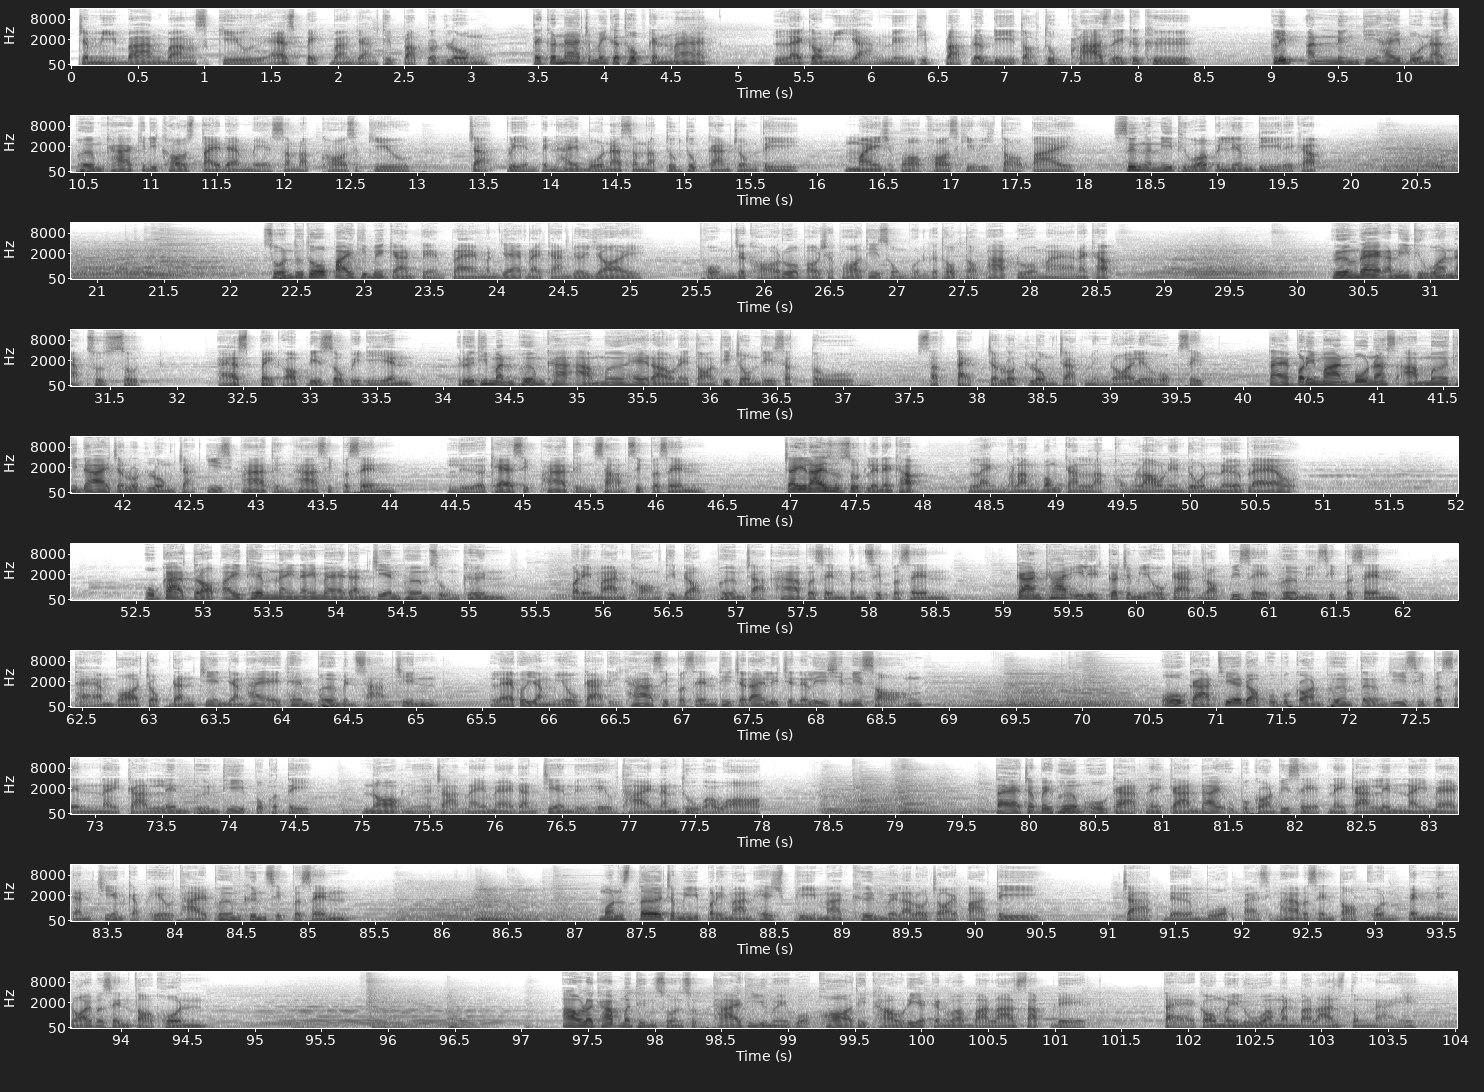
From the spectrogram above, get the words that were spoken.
จะมีบ้างบางสกิลหรือแอสเปคบางอย่างที่ปรับลดลง แต่ก็น่าจะไม่กระทบกันมาก และก็มีอย่างหนึ่งที่ปรับแล้วดีต่อทุกคลาสเลยก็คือ คลิปอันหนึ่งที่ให้โบนัสเพิ่มค่า Critical Strike Damage สำหรับ Core Skill จะเปลี่ยนเป็นให้โบนัสสำหรับทุกๆ การโจมตี ไม่เฉพาะ Core Skill อีกต่อไป ซึ่งอันนี้ถือว่าเป็นเรื่องดีเลยครับ ส่วนทั่วไปที่มีการเปลี่ยนแปลงมันแยกรายการย่อยๆ ผมจะขอรวบเอาเฉพาะที่ส่งผลกระทบต่อภาพรวมมานะครับ เรื่องแรกอันนี้ถือว่าหนักสุดๆ Aspect of Disobedience หรือที่มันเพิ่มค่า Armor ให้เราในตอนที่โจมตีศัตรู สแต็กจะลดลงจาก 100เหลือ 60 แต่ปริมาณโบนัส Armor ที่ได้จะลดลงจาก 25-50%เหลือแค่ 15-30%ใจร้ายสุดๆ เลยนะครับ แหล่งพลังป้องกันหลักของเราเนี่ยโดนเนิร์ฟแล้ว โอกาสดรอปไอเทมในไนท์แมร์ดันเจียนเพิ่มสูงขึ้น ปริมาณของที่ดรอปเพิ่มจาก 5%เป็น 10%การฆ่าอีลิตก็จะมีโอกาสดรอปพิเศษเพิ่มอีก 10% แถมพอจบดันเจียนยังให้ไอเทมเพิ่มเป็น 3 ชิ้น และก็ยังมีโอกาสอีก 50%ที่จะได้ Legendary ชิ้นที่ 2 โอกาสที่จะดรอปอุปกรณ์เพิ่มเติม 20%ในการเล่นพื้นที่ปกติ นอกเหนือจากไนท์แมร์ดันเจียนหรือเฮลทายนั้นถูกเอาออก แต่จะไปเพิ่มโอกาสในการได้อุปกรณ์พิเศษในการเล่นไนท์แมร์ดันเจียนกับเฮลทายเพิ่มขึ้น 10%มอนสเตอร์จะมีปริมาณ HP มากขึ้นเวลาเราจอยปาร์ตี้ จากเดิมบวก 85%ต่อคนเป็น 100%ต่อคน เอาละครับมาถึงส่วนสุดท้ายที่อยู่ในหัวข้อที่เขาเรียกกันว่า Balance Update แต่ก็ไม่รู้ว่ามันบาลานซ์ตรงไหน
